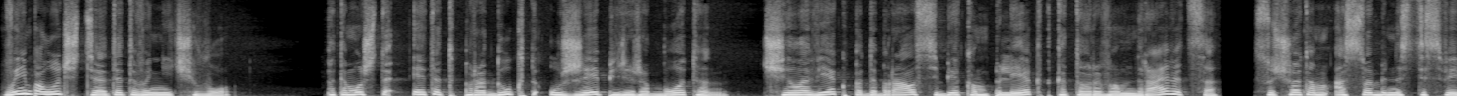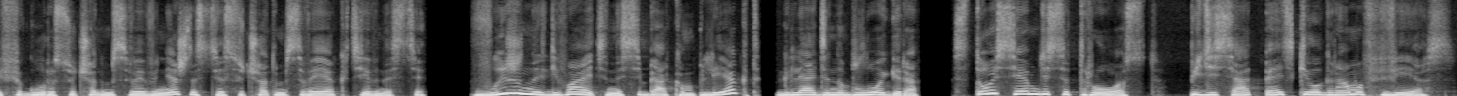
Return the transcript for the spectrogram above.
Вы не получите от этого ничего, потому что этот продукт уже переработан. Человек подобрал себе комплект, который вам нравится, с учетом особенностей своей фигуры, с учетом своей внешности, с учетом своей активности. Вы же надеваете на себя комплект, глядя на блогера, 170 рост, 55 килограммов вес.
